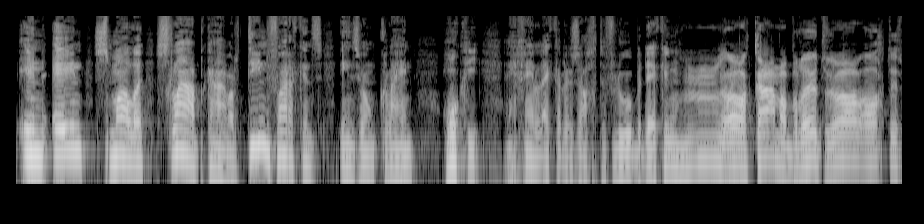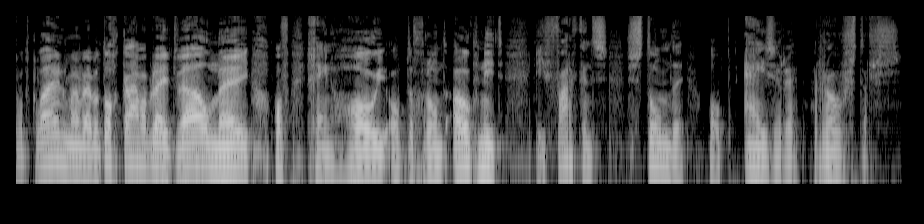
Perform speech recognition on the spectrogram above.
in één smalle slaapkamer. Tien varkens in zo'n klein hockey. En geen lekkere zachte vloerbedekking. Hmm, ja, kamerbreed, ja, ach, het is wat klein, maar we hebben toch kamerbreed. Wel, nee. Of geen hooi op de grond, ook niet. Die varkens stonden op ijzeren roosters.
